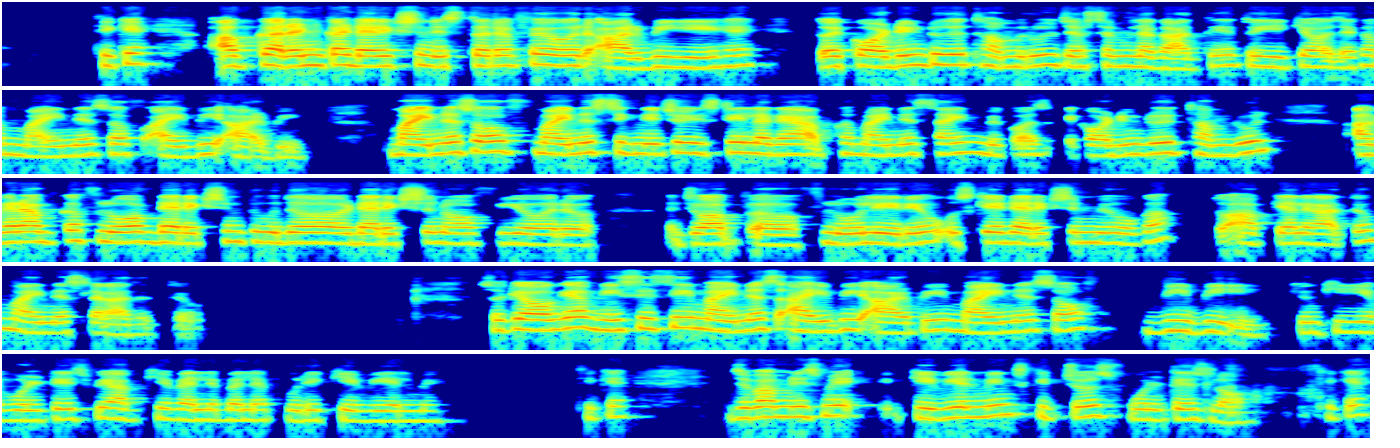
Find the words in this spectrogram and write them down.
ठीक है? अब करंट का डायरेक्शन इस तरफ़ है और आर बी ये है। तो according to the thumb rule जैसे हम लगाते हैं तो ये क्या हो जाएगा? Minus of I B R B minus of minus signature इसलिए लगाया आपका minus sign because according to the rule अगर आपका flow of direction to the direction of your जो आप फ्लो uh, ले रहे हो उसके डायरेक्शन में होगा तो आप क्या लगाते हो? माइनस लगा देते हो। सो so, क्या हो गया? VCC minus I B R B minus of VBE क्योंकि ये वोल्टेज भी आपकी अवेलेबल है पूरे केवीएल में। ठीक है? जब हम इसमें केवीएल मीन्स किचोस वोल्टेज लॉ ठीक है?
